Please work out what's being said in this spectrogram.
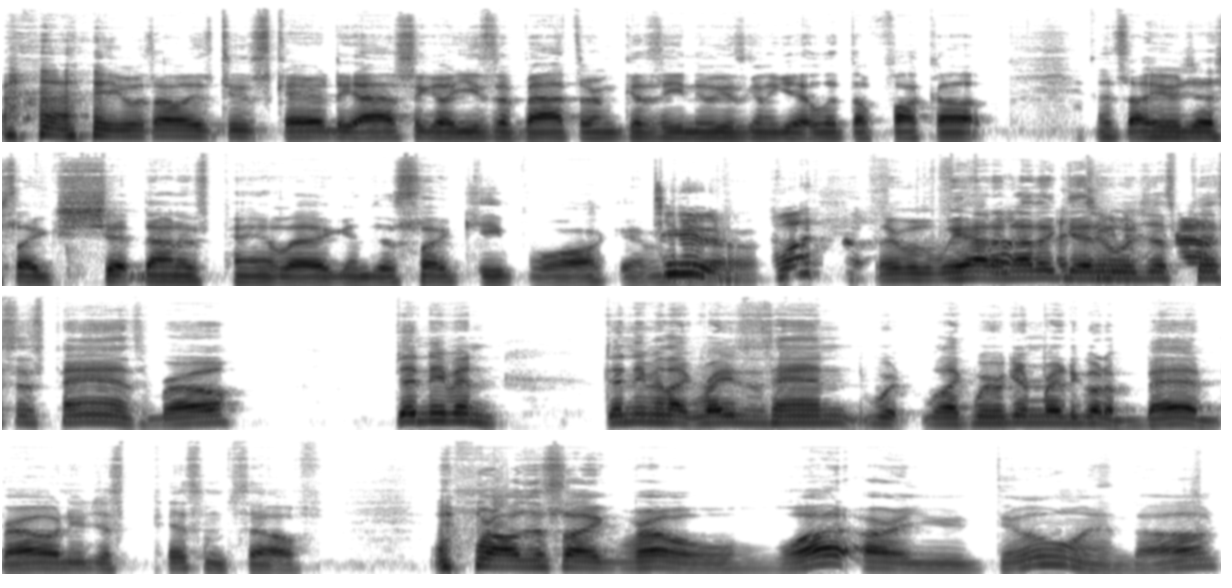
he was always too scared to ask to go use the bathroom because he knew he was gonna get lit the fuck up. And so he would just like shit down his pant leg and just like keep walking. Dude, bro. what? The There was we had another kid who would just piss his pants, bro. Didn't even didn't even like raise his hand. we like we were getting ready to go to bed, bro, and he just piss himself. And we're all just like, bro, what are you doing, dog?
